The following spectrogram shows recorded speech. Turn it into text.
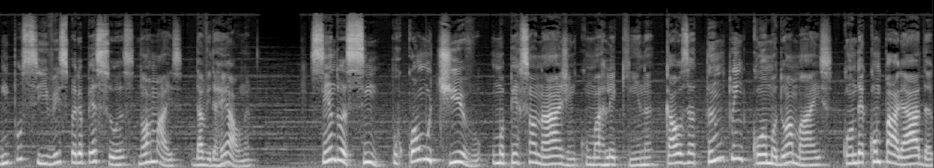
impossíveis para pessoas normais da vida real, né? Sendo assim, por qual motivo uma personagem como Arlequina causa tanto incômodo a mais quando é comparada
